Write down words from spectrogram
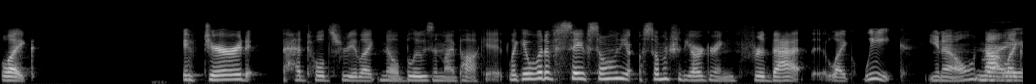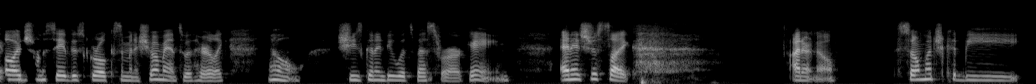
Like, if Jared had told Cirie like, no, blue's in my pocket. Like it would have saved so many so much of the arguing for that like week, you know? Not right. like, oh, I just want to save this girl because I'm in a showmance with her. Like, no, she's gonna do what's best for our game. And it's just like I don't know. So much could be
